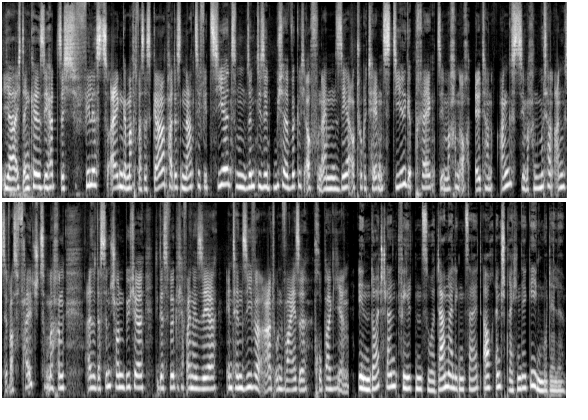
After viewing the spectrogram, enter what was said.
Ja, ich denke, sie hat sich vieles zu eigen gemacht, was es gab, hat es nazifiziert. Sind diese Bücher wirklich auch von einem sehr autoritären Stil geprägt? Sie machen auch Eltern Angst, sie machen Müttern Angst, etwas falsch zu machen. Also das sind schon Bücher, die das wirklich auf eine sehr intensive Art und Weise propagieren. In Deutschland fehlten zur damaligen Zeit auch entsprechende Gegenmodelle.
